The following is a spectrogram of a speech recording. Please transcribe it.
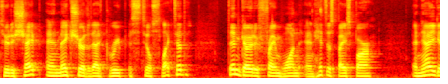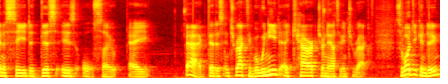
to the shape and make sure that that group is still selected. Then go to frame one and hit the spacebar. And now you're gonna see that this is also a bag that is interacting, but we need a character now to interact. So what you can do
